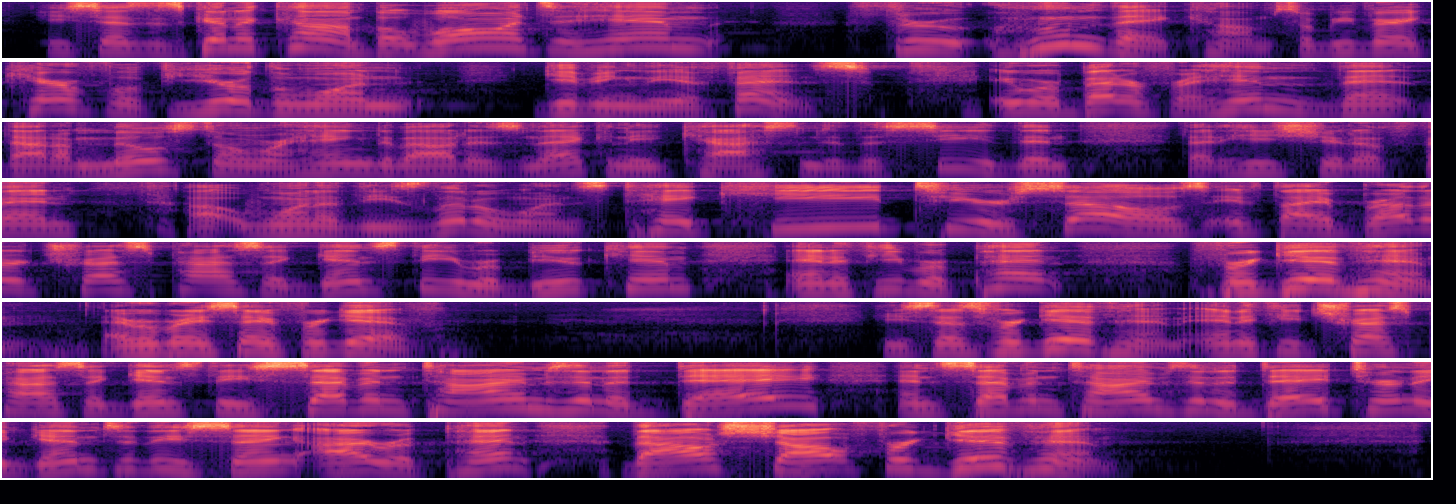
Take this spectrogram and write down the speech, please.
He says it's going to come, but woe unto him through whom they come. So be very careful if you're the one giving the offense. It were better for him that, that a millstone were hanged about his neck and he cast into the sea than that he should offend uh, one of these little ones. Take heed to yourselves. If thy brother trespass against thee, rebuke him. And if he repent, forgive him. Everybody say, forgive. He says, Forgive him. And if he trespass against thee seven times in a day, and seven times in a day turn again to thee, saying, I repent, thou shalt forgive him.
